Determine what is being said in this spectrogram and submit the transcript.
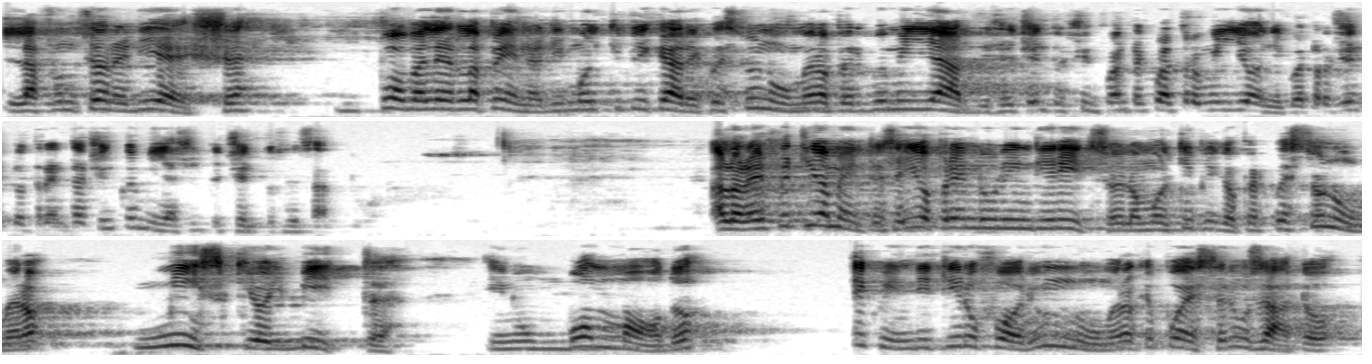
la funzione di hash, può valer la pena di moltiplicare questo numero per 2 miliardi 654 milioni 435 mila 761. Allora, effettivamente, se io prendo un indirizzo e lo moltiplico per questo numero, mischio i bit in un buon modo e quindi tiro fuori un numero che può essere usato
